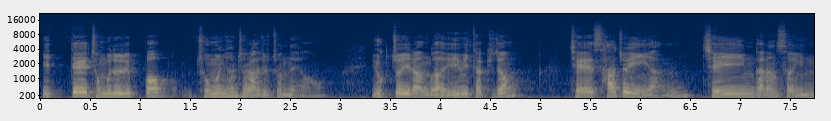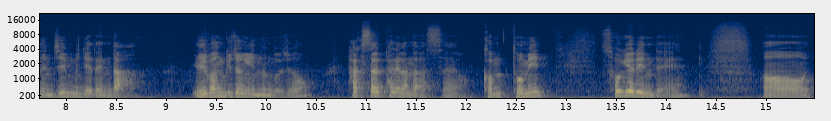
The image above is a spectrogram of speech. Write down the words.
이때 정보조직법 조문 현철 아주 좋네요. 6조 1항과 위임위탁 규정 제4조에 의한 재임 가능성 있는지 문제된다. 일반 규정이 있는 거죠. 학살 판례가 나왔어요. 검토 및 소결인데 어,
